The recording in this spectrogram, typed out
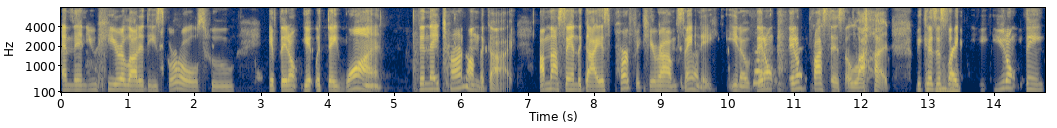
And then you hear a lot of these girls who, if they don't get what they want, then they turn on the guy. I'm not saying the guy is perfect. Here how I'm saying it. You know, they don't they don't process a lot because it's mm-hmm. like you don't think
